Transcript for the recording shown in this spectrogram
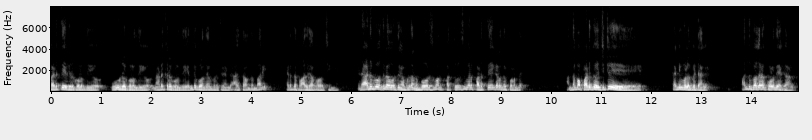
படுத்தே இருக்கிற குழந்தையோ ஊறுற குழந்தையோ நடக்கிற குழந்தையோ எந்த குழந்தையும் பிரச்சனை இல்லை. அதுக்கு தகுந்த மாதிரி இடத்த பாதுகாப்பாக வச்சுங்க. இந்த அனுபவத்தில் ஒருத்தங்க அப்படி தான் ரொம்ப வருஷமாக பத்து வருஷம் மேலே படுத்தே கிடந்த குழந்தை. அந்தம்மா படுக்க வச்சுட்டு தண்ணி போல போயிட்டாங்க. வந்து பார்க்குறேன் குழந்தைய காணும்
